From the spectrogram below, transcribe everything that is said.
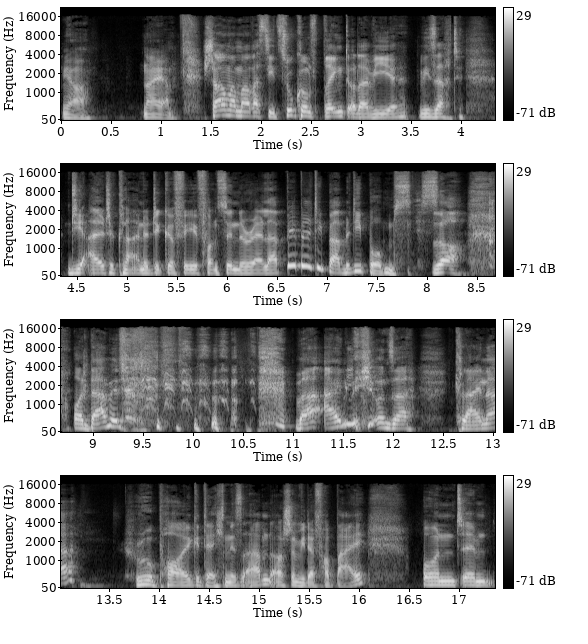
Ja. Naja, schauen wir mal, was die Zukunft bringt oder wie, wie sagt die alte kleine dicke Fee von Cinderella, bibbeldi babbeldi bums. So, und damit war eigentlich unser kleiner RuPaul-Gedächtnisabend auch schon wieder vorbei. Und ähm,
